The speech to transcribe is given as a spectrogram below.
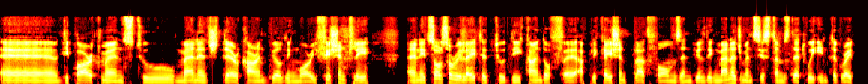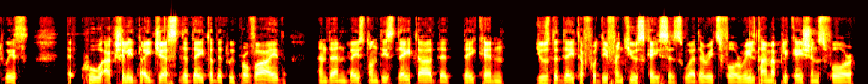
uh, departments to manage their current building more efficiently. And it's also related to the kind of uh, application platforms and building management systems that we integrate with, who actually digest the data that we provide. And then based on this data that they can use the data for different use cases, whether it's for real-time applications for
